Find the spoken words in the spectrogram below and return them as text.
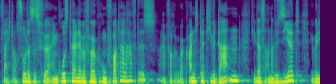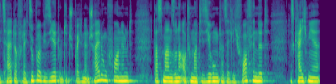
Vielleicht auch so, dass es für einen Großteil der Bevölkerung vorteilhaft ist, einfach über quantitative Daten, die das analysiert, über die Zeit auch vielleicht supervisiert und entsprechende Entscheidungen vornimmt, dass man so eine Automatisierung tatsächlich vorfindet. Das kann ich mir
